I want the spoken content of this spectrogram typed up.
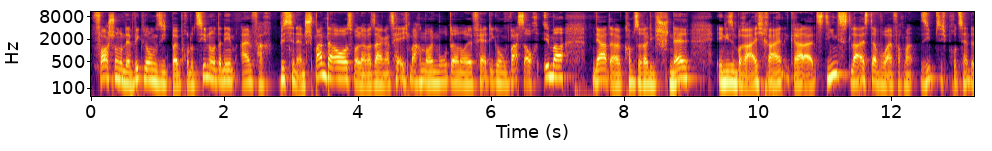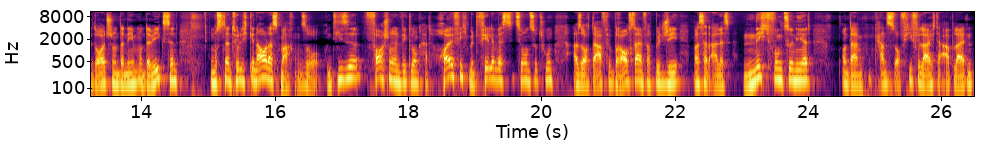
Forschung und Entwicklung sieht bei produzierenden Unternehmen einfach ein bisschen entspannter aus, weil du aber sagen kannst, hey, ich mache einen neuen Motor, neue Fertigung, was auch immer. Ja, da kommst du relativ schnell in diesen Bereich rein. Gerade als Dienstleister, wo einfach mal 70 Prozent der deutschen Unternehmen unterwegs sind, musst du natürlich genau das machen. So. Und diese Forschung und Entwicklung hat häufig mit Fehlinvestitionen zu tun. Also auch dafür brauchst du einfach Budget, was hat alles nicht funktioniert. Und dann kannst du auch viel, viel leichter ableiten,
